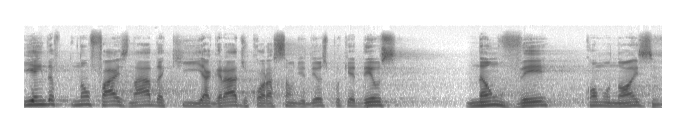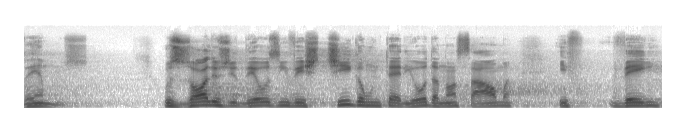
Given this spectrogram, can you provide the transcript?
E ainda não faz nada que agrade o coração de Deus, porque Deus não vê como nós vemos. Os olhos de Deus investigam o interior da nossa alma e veem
